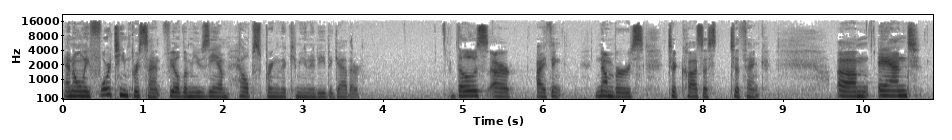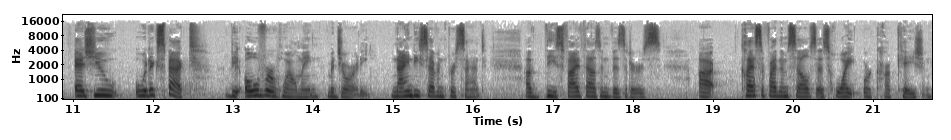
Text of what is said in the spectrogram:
And only 14% feel the museum helps bring the community together. Those are, I think, numbers to cause us to think. Um, and as you would expect, the overwhelming majority, 97% of these 5,000 visitors, uh, classify themselves as white or Caucasian.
